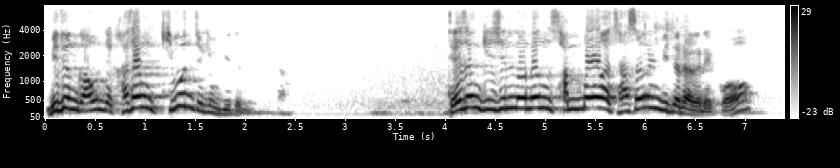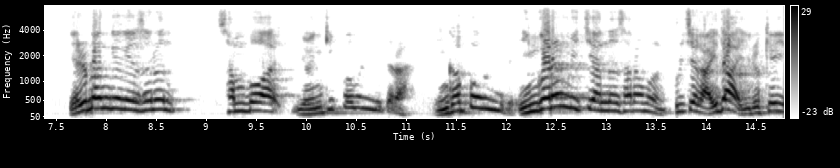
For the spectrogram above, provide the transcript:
믿음 가운데 가장 기본적인 믿음입니다. 대성기실로는 삼보와 자성을 믿어라 그랬고 열반경에서는 삼보와 연기법을 믿어라. 인간법을 믿어. 인간을 믿지 않는 사람은 불자가 아니다. 이렇게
